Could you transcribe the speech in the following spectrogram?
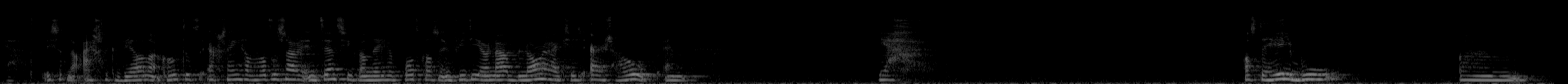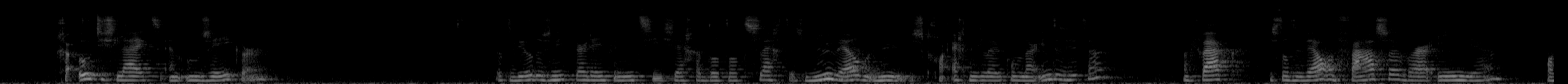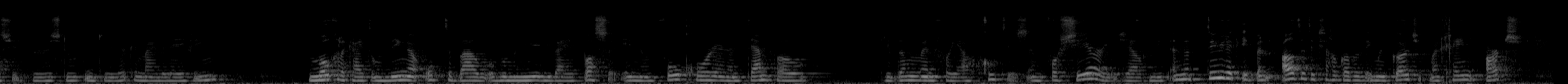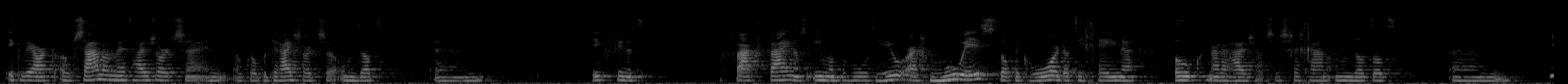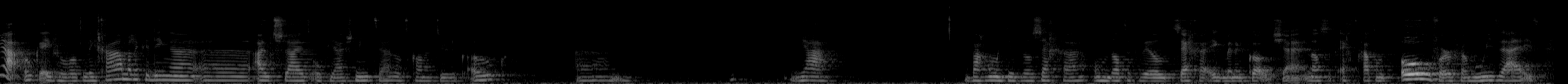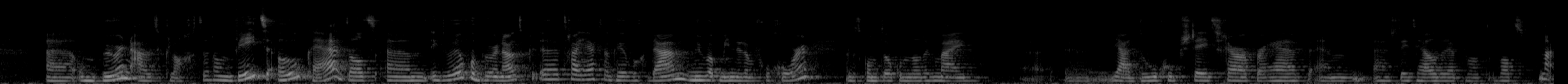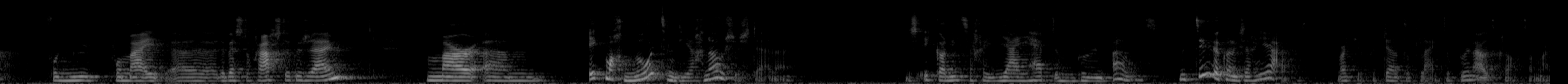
ja, dat is het nou eigenlijk wel. Nou, ik hoop dat het ergens heen gaat. Wat is nou de intentie van deze podcast en video? Nou, het belangrijkste is, er is hoop. En ja, als de hele boel um, chaotisch lijkt en onzeker, dat wil dus niet per definitie zeggen dat dat slecht is. Nu wel, want nu is het gewoon echt niet leuk om daarin te zitten. Maar vaak is dat wel een fase waarin je, als je het bewust doet natuurlijk, in mijn beleving, de mogelijkheid om dingen op te bouwen op een manier die bij je passen, in een volgorde en een tempo die op dat moment voor jou goed is. En forceer jezelf niet. En natuurlijk, ik ben altijd, ik zeg ook altijd, ik ben coach, ik ben geen arts. Ik werk ook samen met huisartsen en ook wel bedrijfsartsen, omdat ehm, ik vind het vaak fijn als iemand bijvoorbeeld heel erg moe is, dat ik hoor dat diegene ook naar de huisarts is gegaan, omdat dat ehm, ja, ook even wat lichamelijke dingen uh, uitsluit of juist niet. Hè. Dat kan natuurlijk ook. Ehm, ja, waarom ik dit wil zeggen? Omdat ik wil zeggen, ik ben een coach. Hè? En als het echt gaat om oververmoeidheid, uh, om burn-out klachten, dan weet ook hè, dat um, ik doe heel veel burn-out uh, trajecten, ook heel veel gedaan. Nu wat minder dan vroeger. Maar dat komt ook omdat ik mijn uh, ja, doelgroep steeds scherper heb en steeds helder heb wat, wat nou, voor nu voor mij de beste vraagstukken zijn. Maar um, ik mag nooit een diagnose stellen. Dus ik kan niet zeggen, jij hebt een burn-out. Natuurlijk kan ik zeggen, ja, wat je vertelt, dat lijkt op burn-out klachten. Maar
